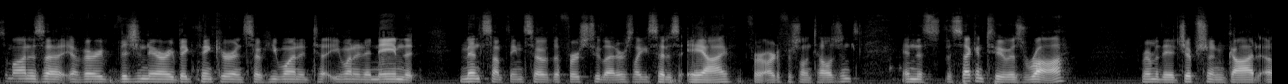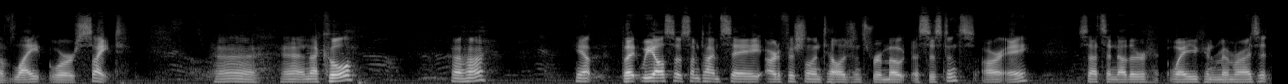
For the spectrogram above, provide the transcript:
Suman is a, a very visionary, big thinker, and so he wanted to he wanted a name that meant something. So the first two letters, like you said, is AI for artificial intelligence, and this, the second two is Ra. Remember the Egyptian god of light or sight. Uh, isn't that cool? Uh huh. Yep. But we also sometimes say artificial intelligence remote assistance, RA. So that's another way you can memorize it.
